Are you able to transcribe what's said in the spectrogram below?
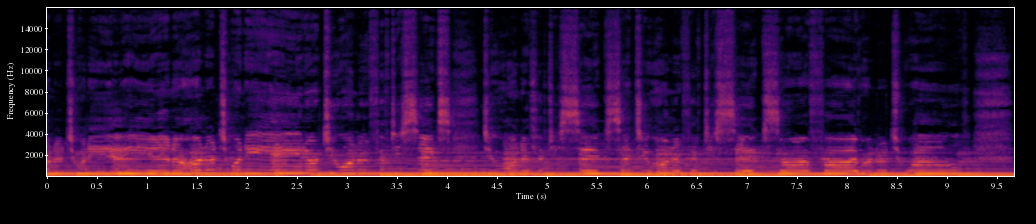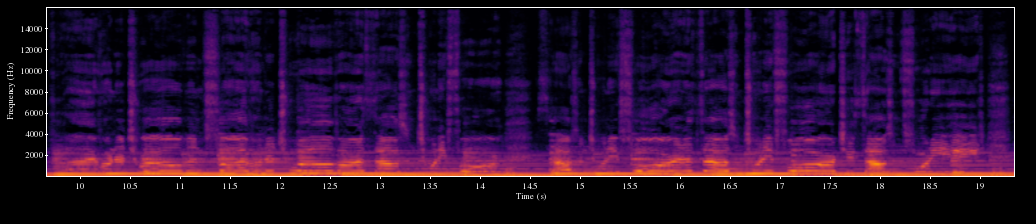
128 and 128 or 256. 256 and 256 are 512. 512 and 512 are 1024. 1024 and 1024, are 2048,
